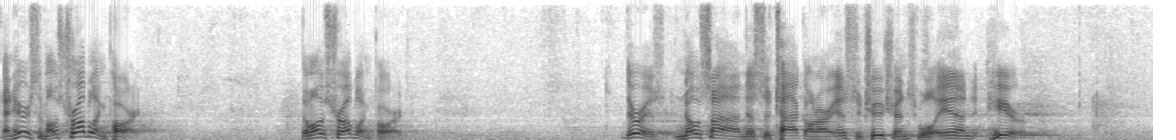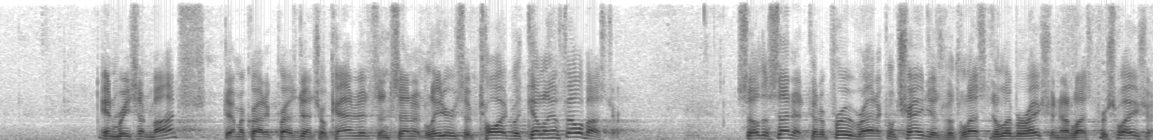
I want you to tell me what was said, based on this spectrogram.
And here's the most troubling part. The most troubling part. There is no sign this attack on our institutions will end here. In recent months, Democratic presidential candidates and Senate leaders have toyed with killing a filibuster so the Senate could approve radical changes with less deliberation and less persuasion.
